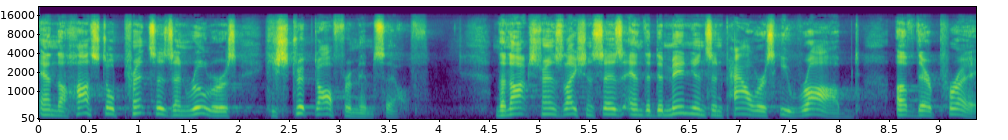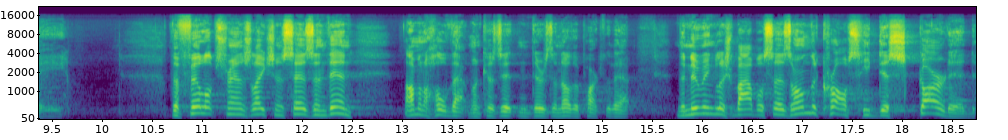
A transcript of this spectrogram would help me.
and the hostile princes and rulers he stripped off from himself. The Knox translation says, and the dominions and powers he robbed of their prey. The Phillips translation says, and then, I'm going to hold that one because there's another part to that. The New English Bible says, on the cross he discarded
